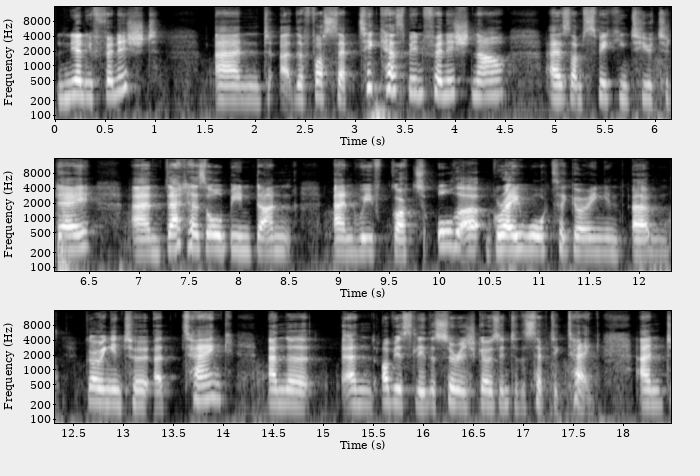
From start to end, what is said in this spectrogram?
nearly finished, and uh, the fosse septique has been finished now, as I'm speaking to you today, and that has all been done and we've got all the grey water going in, um, going into a tank, and the and obviously the sewage goes into the septic tank. And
